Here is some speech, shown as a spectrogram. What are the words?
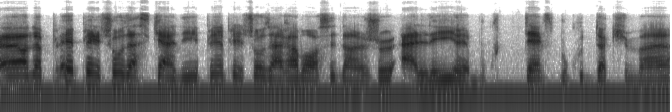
Euh, on a plein, plein de choses à scanner, plein, plein de choses à ramasser dans le jeu, à lire. Il y a beaucoup de textes, beaucoup de documents.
